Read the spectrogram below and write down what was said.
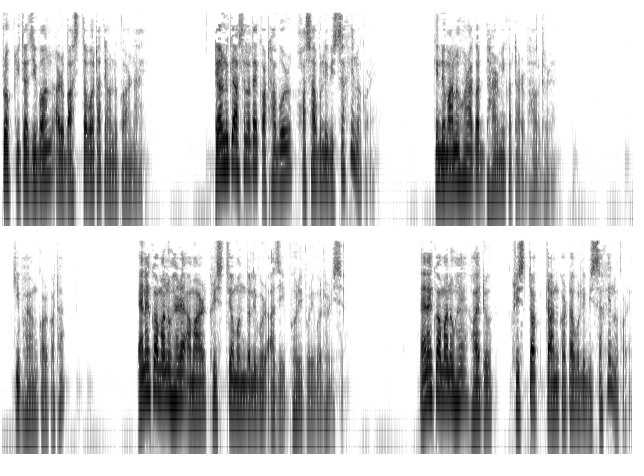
প্ৰকৃত জীৱন আৰু বাস্তৱতা তেওঁলোকৰ নাই। তেওঁলোকে আচলতে কথাবোৰ সঁচা বুলি বিশ্বাসেই নকৰে কিন্তু মানুহৰ আগত ধাৰ্মিকতাৰ ভাও ধৰে। কি ভয়ংকৰ কথা? এনেকুৱা মানুহেৰে আমাৰ খ্ৰীষ্টীয় মণ্ডলীবোৰ আজি ভৰি পৰিব ধৰিছে। এনেকুৱা মানুহে হয়তো খ্ৰীষ্টক ত্ৰাণকৰ্তা বুলি বিশ্বাসেই নকৰে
